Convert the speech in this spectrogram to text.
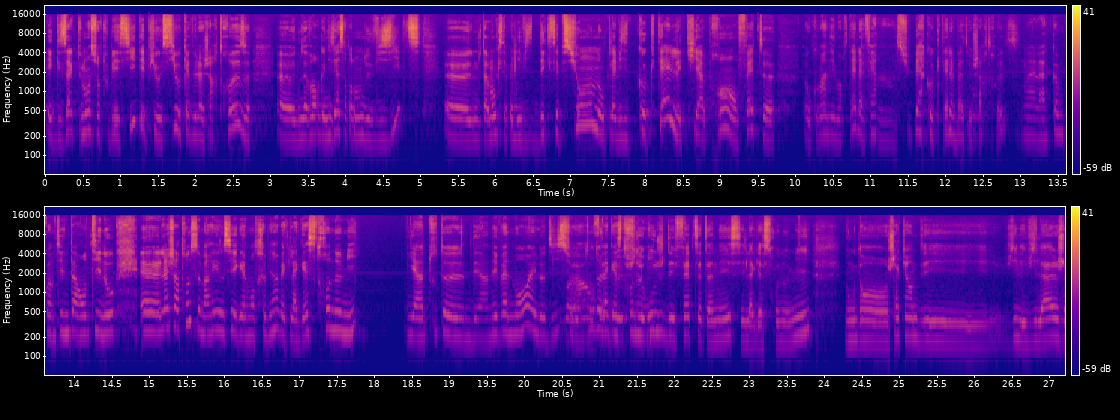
Exactement sur tous les sites. Et puis aussi au Cap de la Chartreuse, nous avons organisé un certain nombre de visites, notamment qui s'appellent les visites d'exception. Donc la visite cocktail qui apprend en fait au commun des mortels à faire un super cocktail à base de chartreuse. Voilà, comme Quentin Tarantino. Euh, la chartreuse se marie aussi également très bien avec la gastronomie. Il y a tout euh, un événement, Elodie, autour de la gastronomie. Le fil rouge des fêtes cette année, c'est la gastronomie. Donc, dans chacun des villes et villages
